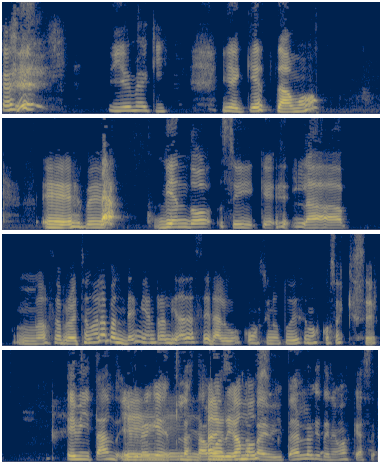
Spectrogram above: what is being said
y aquí. Y aquí estamos eh, viendo si que la aprovechando la pandemia en realidad de hacer algo, como si no tuviésemos cosas que hacer. Evitando. Yo creo que Eh, lo estamos haciendo para evitar lo que tenemos que hacer.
